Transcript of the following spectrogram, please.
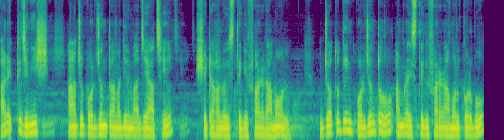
আরেকটি জিনিস আজও পর্যন্ত আমাদের মাঝে আছে, সেটা হলো ইস্তেগিফারের আমল। যতদিন পর্যন্ত আমরা ইস্তেগিফারের আমল করব,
